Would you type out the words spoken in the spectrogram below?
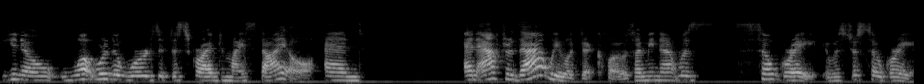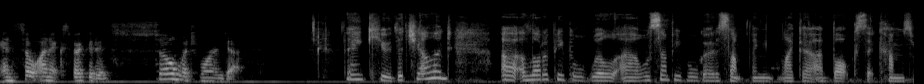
you know, what were the words that described my style and and after that we looked at clothes i mean that was so great it was just so great and so unexpected and so much more in depth Thank you. The challenge, uh, a lot of people will, uh, well, some people will go to something like a, a, box that comes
